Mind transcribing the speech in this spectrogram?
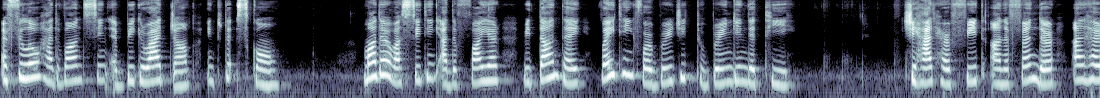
A fellow had once seen a big rat jump into the scone. Mother was sitting at the fire with Dante waiting for Bridget to bring in the tea. She had her feet on a fender and her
